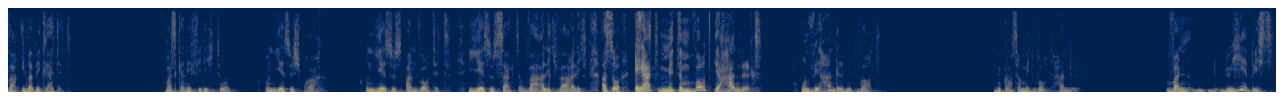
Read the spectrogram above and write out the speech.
war immer begleitet. Was kann ich für dich tun? Und Jesus sprach. Und Jesus antwortet. Jesus sagt, wahrlich, wahrlich. Also er hat mit dem Wort gehandelt. Und wir handeln mit Wort. Du kannst auch mit Wort handeln. Wenn du hier bist,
